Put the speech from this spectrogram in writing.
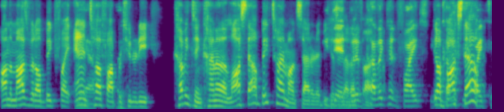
on the Masvidal big fight and Yeah. tough opportunity. Covington kind of lost out big time on Saturday He because did, of that. but I if thought. Covington fights, He got if boxed out. fights-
